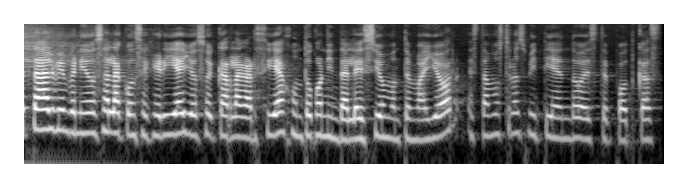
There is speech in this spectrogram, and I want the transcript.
¿Qué tal? Bienvenidos a la consejería. Yo soy Carla García junto con Indalecio Montemayor. Estamos transmitiendo este podcast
